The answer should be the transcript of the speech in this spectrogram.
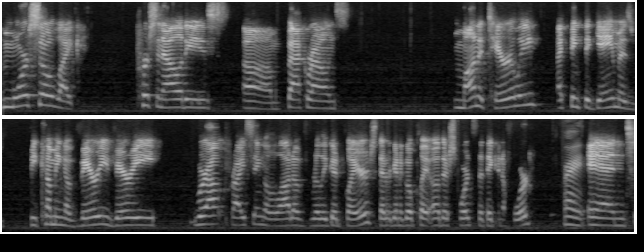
more so like personalities, um, backgrounds, monetarily, I think the game is becoming a very, very, we're outpricing a lot of really good players that are going to go play other sports that they can afford. Right. And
